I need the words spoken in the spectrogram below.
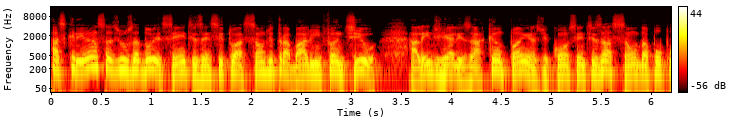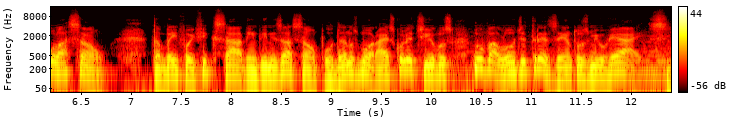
as crianças e os adolescentes em situação de trabalho infantil, além de realizar campanhas de conscientização da população. Também foi fixada indenização por danos morais coletivos no valor de 300 mil reais.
